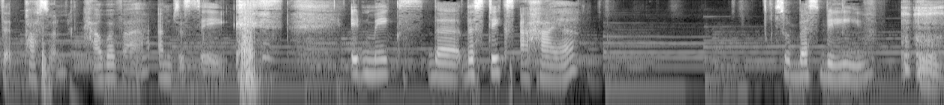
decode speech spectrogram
the person. However, I'm just saying it makes the the stakes are higher. So best believe the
